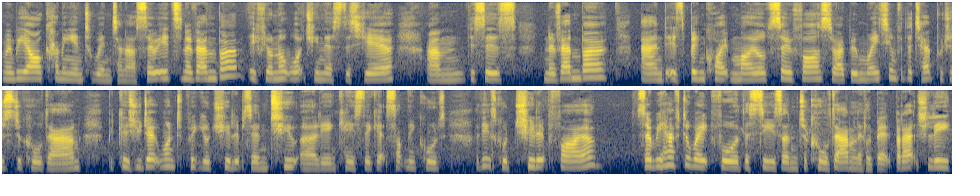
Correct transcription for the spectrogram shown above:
I mean, we are coming into winter now. So it's November. If you're not watching this this year, um, this is November and it's been quite mild so far. So I've been waiting for the temperatures to cool down because you don't want to put your tulips in too early in case they get something called, I think it's called tulip fire. So we have to wait for the season to cool down a little bit, but actually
